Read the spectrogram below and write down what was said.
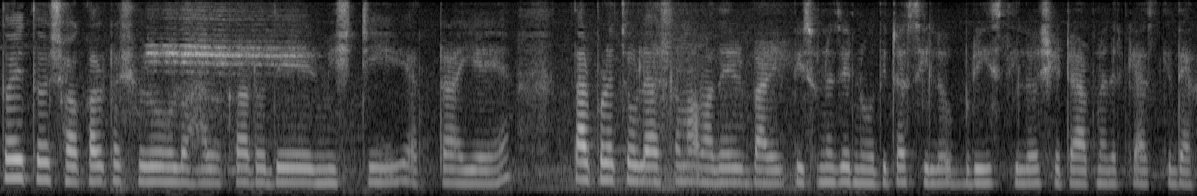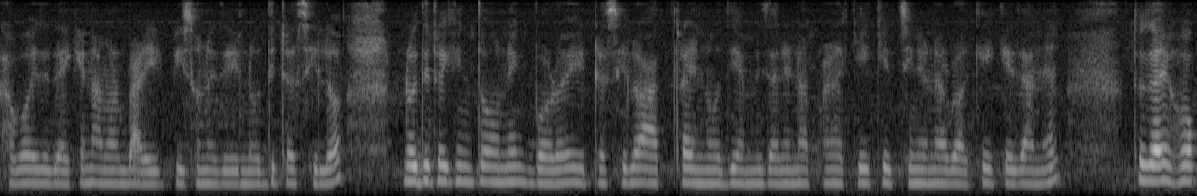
তো এই তো সকালটা শুরু হলো হালকা রোদের মিষ্টি একটা ইয়ে। তারপরে চলে আসলাম আমাদের বাড়ির পিছনে যে নদীটা ছিল, ব্রিজ ছিল, সেটা আপনাদেরকে আজকে দেখাবো। যে দেখেন, আমার বাড়ির পিছনে যে নদীটা ছিল, নদীটা কিন্তু অনেক বড়। এটা ছিল আত্রাই নদী, আমি জানি না আপনারা কে কে চিনেন আর বা কে কে জানেন। তো যাই হোক,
